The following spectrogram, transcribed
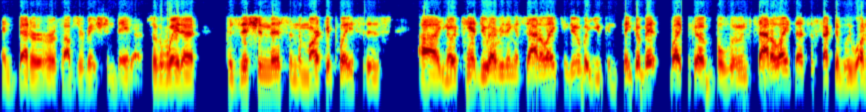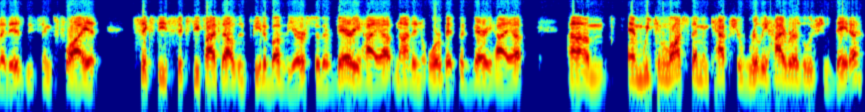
and better Earth observation data. So the way to position this in the marketplace is uh, you know, it can't do everything a satellite can do, but you can think of it like a balloon satellite. That's effectively what it is. These things fly at 60, 65,000 feet above the Earth. So they're very high up, not in orbit, but very high up. Um, and we can launch them and capture really high resolution data.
